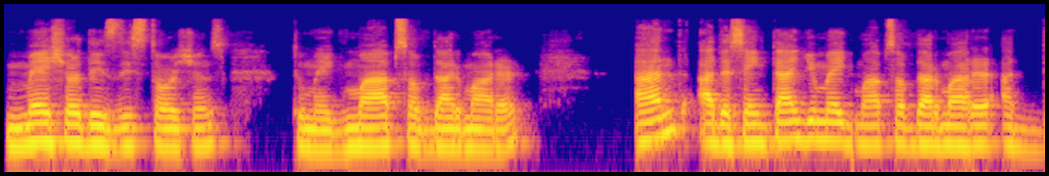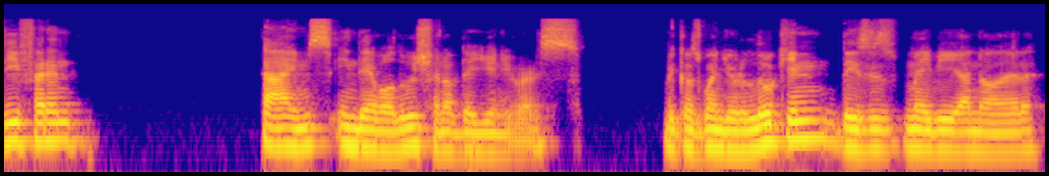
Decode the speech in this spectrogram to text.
measure these distortions to make maps of dark matter. And at the same time, you make maps of dark matter at different times in the evolution of the universe. Because when you're looking, this is maybe another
